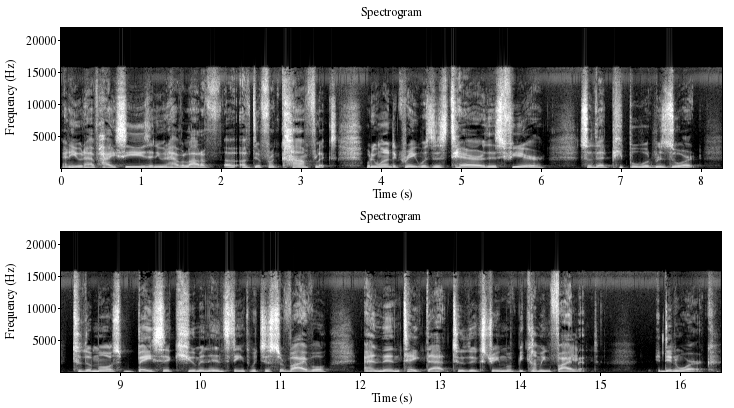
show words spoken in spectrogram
and he would have high seas and he would have a lot of, of, of different conflicts. What he wanted to create was this terror, this fear, so that people would resort to the most basic human instinct, which is survival, and then take that to the extreme of becoming violent. It didn't work.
